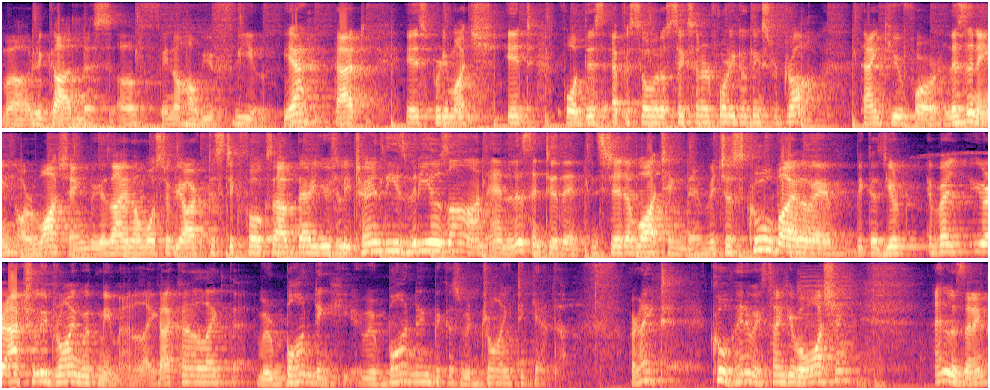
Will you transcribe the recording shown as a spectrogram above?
uh, regardless of you know how you feel. Yeah, that is pretty much it for this episode of 642 Things to Draw. Thank you for listening or watching because I know most of you artistic folks out there usually turn these videos on and listen to them instead of watching them, which is cool by the way because you're you're actually drawing with me, man. Like I kind of like that. We're bonding here. We're bonding because we're drawing together. All right, cool. Anyway, thank you for watching and listening.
